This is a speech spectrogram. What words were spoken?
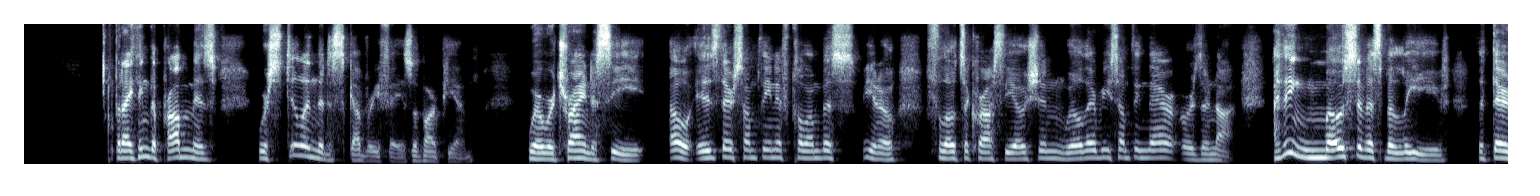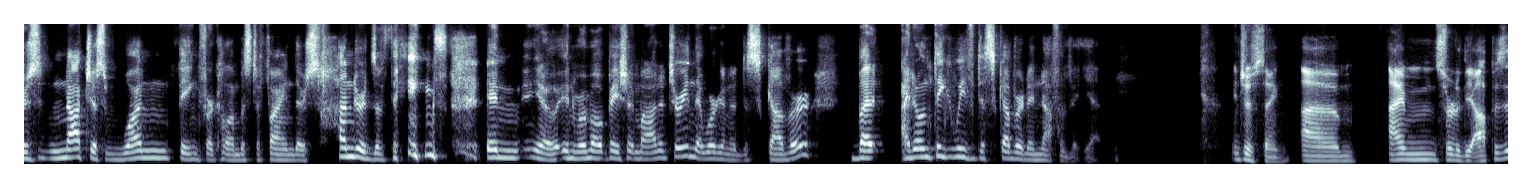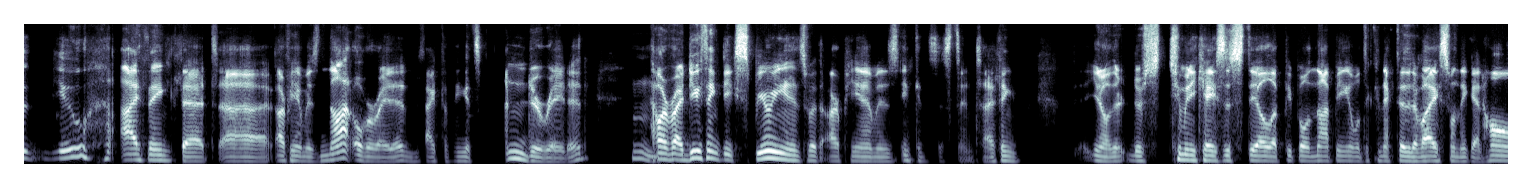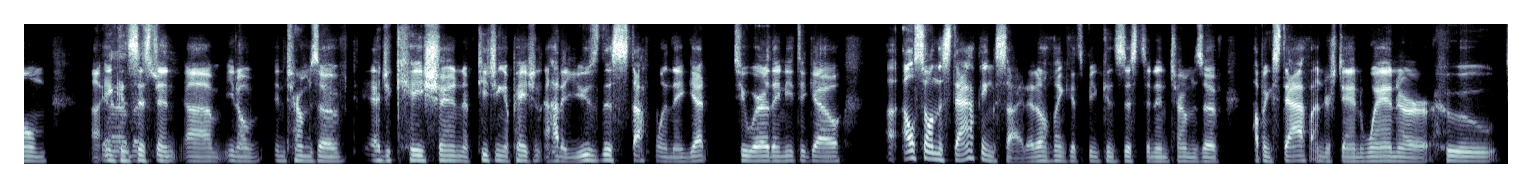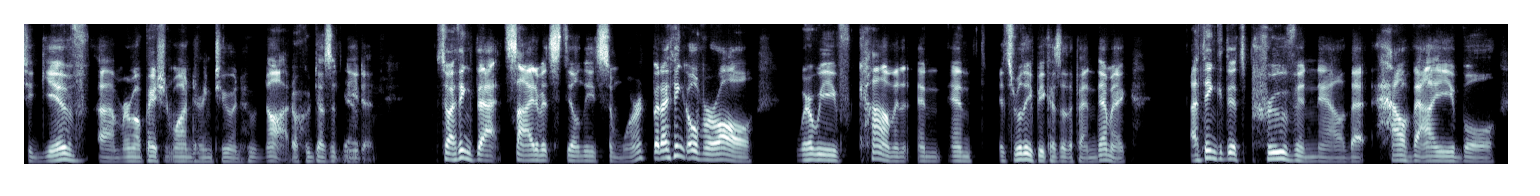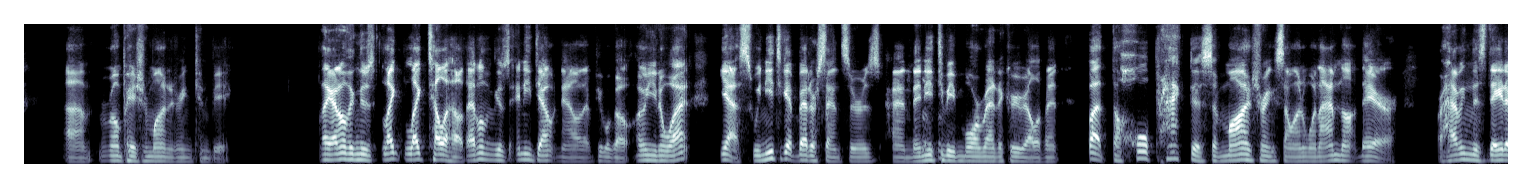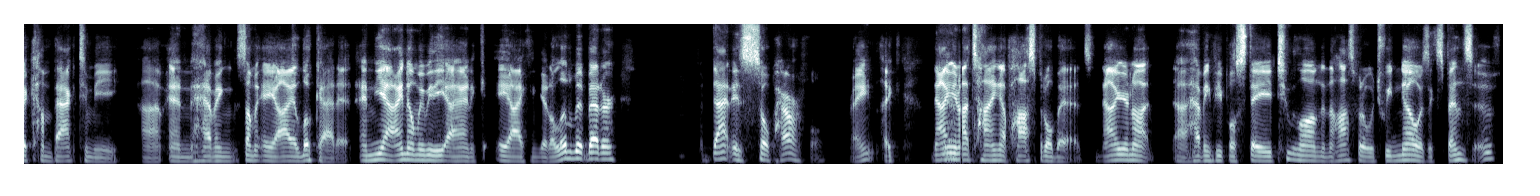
But i think the problem is we're still in the discovery phase of rpm where we're trying to see oh is there something if columbus you know floats across the ocean will there be something there or is there not i think most of us believe that there's not just one thing for columbus to find there's hundreds of things in you know in remote patient monitoring that we're going to discover but i don't think we've discovered enough of it yet Interesting. Um, I'm sort of the opposite view. I think that uh, RPM is not overrated. In fact, I think it's underrated. Hmm. However, I do think the experience with RPM is inconsistent. I think, you know, there, there's too many cases still of people not being able to connect to the device when they get home. Uh, Yeah, inconsistent, um, you know, in terms of education of teaching a patient how to use this stuff when they get to where they need to go. Uh, also on the staffing side, I don't think it's been consistent in terms of helping staff understand when or who to give um, remote patient monitoring to and who not, or who doesn't Yeah. need it. So I think that side of it still needs some work. But I think overall, where we've come, and and and it's really because of the pandemic. I think it's proven now that how valuable um, remote patient monitoring can be. Like I don't think there's like like telehealth. I don't think there's any doubt now that people go, oh, you know what? Yes, we need to get better sensors, and they need to be more medically relevant. But the whole practice of monitoring someone when I'm not there, or having this data come back to me, uh, and having some AI look at it, and yeah, I know maybe the AI, AI can get a little bit better, but that is so powerful, right? Like now Yeah. you're not tying up hospital beds. Now you're not uh, having people stay too long in the hospital, which we know is expensive,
